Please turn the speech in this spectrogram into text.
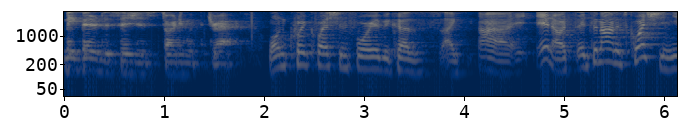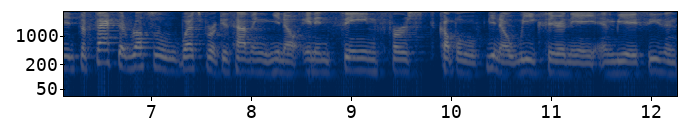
make better decisions starting with the draft. One quick question for you because I, uh, you know, it's it's an honest question. the fact that Russell Westbrook is having you know an insane first couple you know weeks here in the NBA season,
